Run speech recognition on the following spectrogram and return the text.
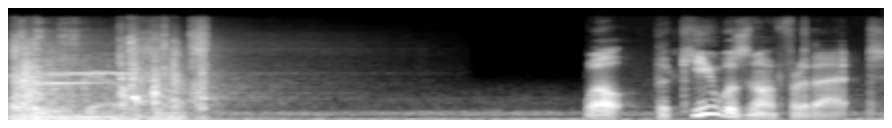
There you go. Well, the key was not for that.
